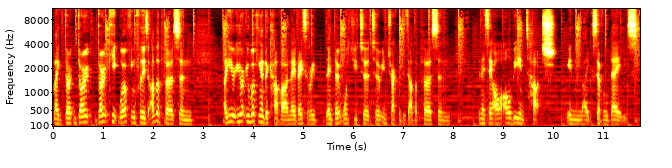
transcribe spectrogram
like don't don't don't keep working for this other person like you're, you're, you're working undercover and they basically they don't want you to to interact with this other person and they say oh i'll be in touch in like several days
